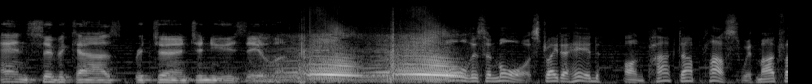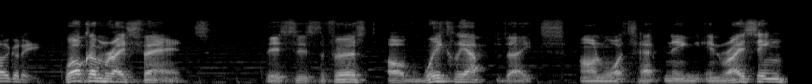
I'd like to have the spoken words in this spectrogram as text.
and Supercars return to New Zealand. All this and more straight ahead on Parked Up Plus with Mark Fogarty. Welcome, race fans. This is the first of weekly updates on what's happening in racing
